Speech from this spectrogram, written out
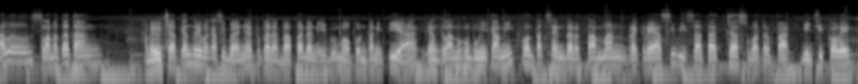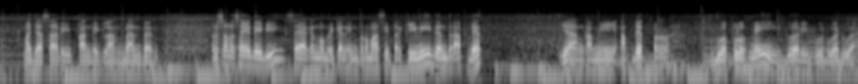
Halo, selamat datang. Kami ucapkan terima kasih banyak kepada Bapak dan Ibu maupun panitia yang telah menghubungi kami kontak center Taman Rekreasi Wisata Cas Waterpark di Cikole, Majasari, Pandeglang, Banten. Bersama saya Dedi, saya akan memberikan informasi terkini dan terupdate yang kami update per 20 Mei 2022.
